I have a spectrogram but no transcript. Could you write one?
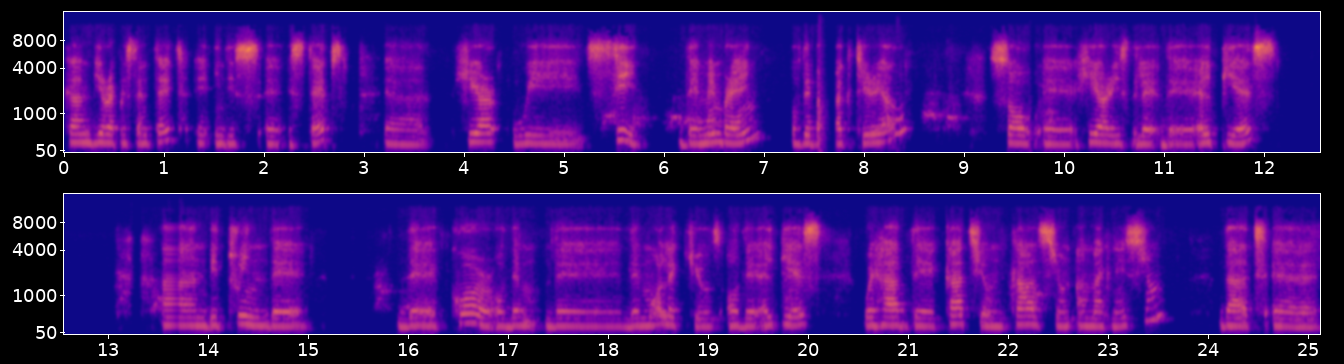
can be represented in these steps. here we see the membrane of the bacterial. So uh, here is the, the, LPS and between the the core of the, the, the molecules of the LPS, we have the cation, calcium, and magnesium that uh,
